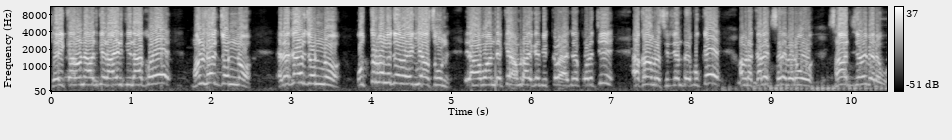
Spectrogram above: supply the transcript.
সেই কারণে আজকে রাজনীতি না করে মানুষের জন্য এলাকার জন্য উত্তরবঙ্গের জন্য এগিয়ে আসুন। এই আহ্বান রেখে আমরা এখানে বিক্ষোভ আয়োজন করেছি। এখন আমরা সিটিজেন্টের বুকে আমরা কালেকশনে বেরোবো সাহায্য জন্য বেরোবো।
